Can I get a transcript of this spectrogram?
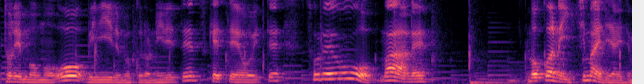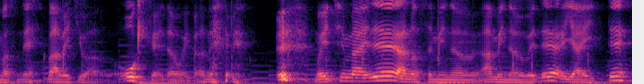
鶏ももをビニール袋に入れてつけておいて、それを、まあね、僕はね、1枚で焼いてますね。バーベキューは。大きく焼いた方がいいからね。もう1枚であの炭の網の上で焼いて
